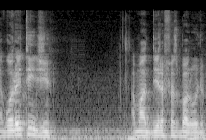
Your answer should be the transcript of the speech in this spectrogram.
Agora eu entendi. A madeira faz barulho.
